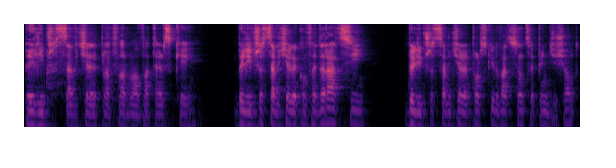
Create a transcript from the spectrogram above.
Byli przedstawiciele Platformy Obywatelskiej, byli przedstawiciele Konfederacji, byli przedstawiciele Polski 2050.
